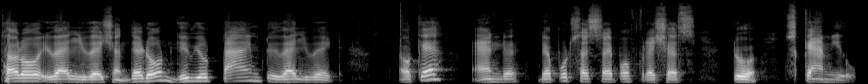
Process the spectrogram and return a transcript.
thorough evaluation. They don't give you time to evaluate. Okay? And they put such type of pressures to scam you.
